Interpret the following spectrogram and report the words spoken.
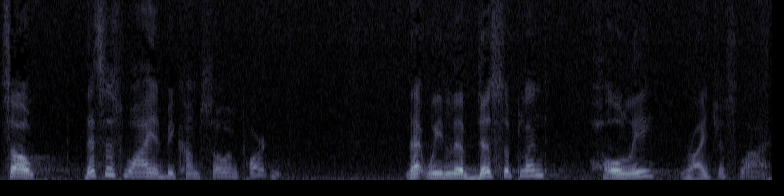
So, this is why it becomes so important that we live disciplined, holy, righteous lives.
